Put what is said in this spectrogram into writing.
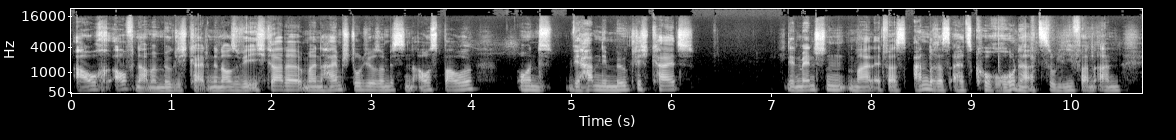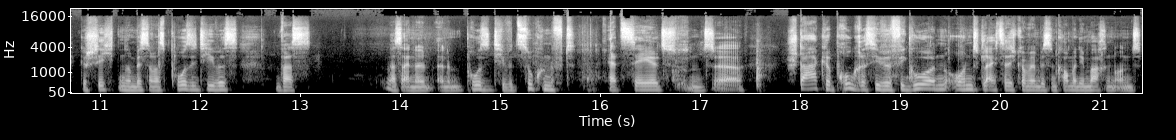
auch Aufnahmemöglichkeiten, genauso wie ich gerade mein Heimstudio so ein bisschen ausbaue. Und wir haben die Möglichkeit, den Menschen mal etwas anderes als Corona zu liefern an Geschichten, so ein bisschen was Positives, was, was eine, eine positive Zukunft erzählt und äh, starke, progressive Figuren und gleichzeitig können wir ein bisschen Comedy machen und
